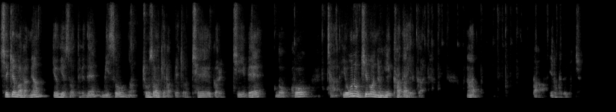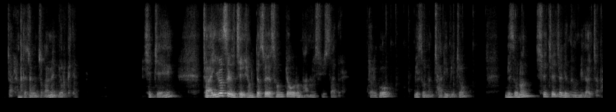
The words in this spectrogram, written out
쉽게 말하면 여기에서 어떻게 돼? 미소는 조사와 결합해줘. 책을 집에 놓고 자, 요거는 기본형이 가다일까? 아다 이렇게 되겠죠. 자, 형태소 분석하면 이렇게 됩니다. 쉽지? 자, 이것을 이제 형태소의 성격으로 나눌 수 있어야 돼. 결국 미소는 자립이죠. 미소는 실질적인 의미가 있잖아.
